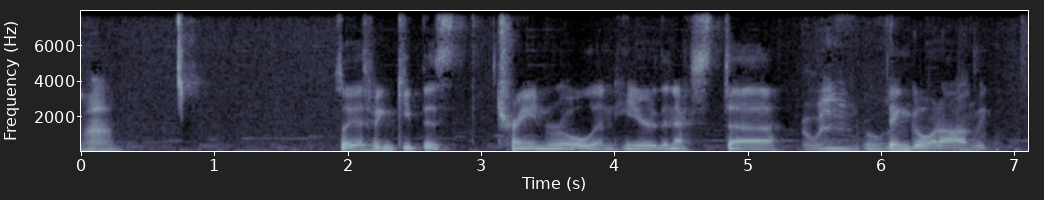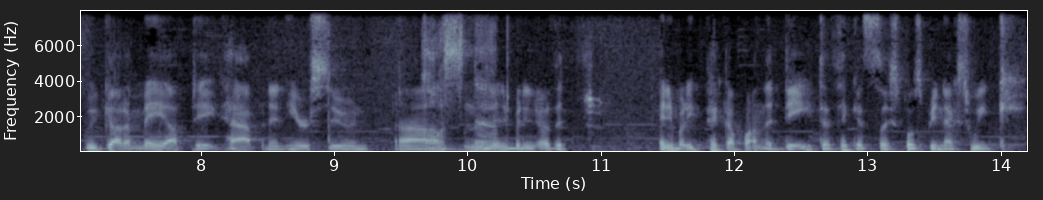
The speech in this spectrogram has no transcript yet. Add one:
Well, So I guess we can keep this train rolling here. The next uh, Rolling, rolling. thing going on, we we've got a May update happening here soon. Um, Oh, snap. Does anybody know the? Anybody pick up on the date? I think it's like supposed to be next week.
